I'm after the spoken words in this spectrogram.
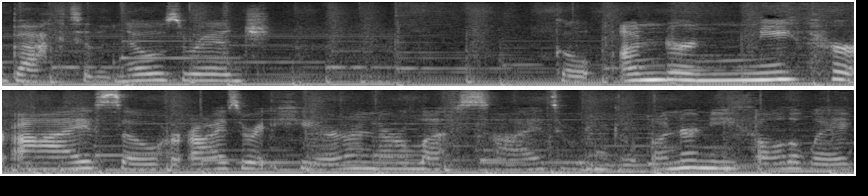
back to the nose ridge, go underneath her eye, so her eye's right here on her left side, so we're gonna go underneath all the way,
